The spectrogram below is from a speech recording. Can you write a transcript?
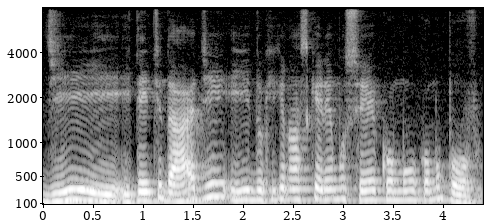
de identidade e do que nós queremos ser como, como povo.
